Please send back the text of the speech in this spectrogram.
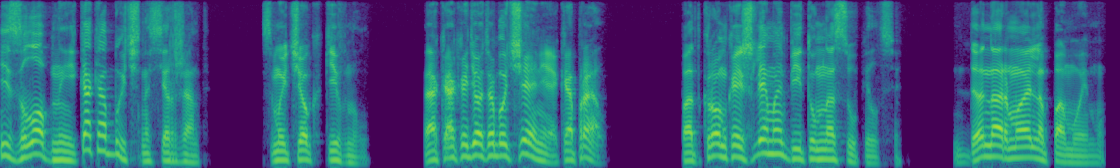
и злобный, как обычно, сержант. Смычок кивнул. А как идет обучение, капрал?» Под кромкой шлема Битум насупился. «Да нормально, по-моему.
